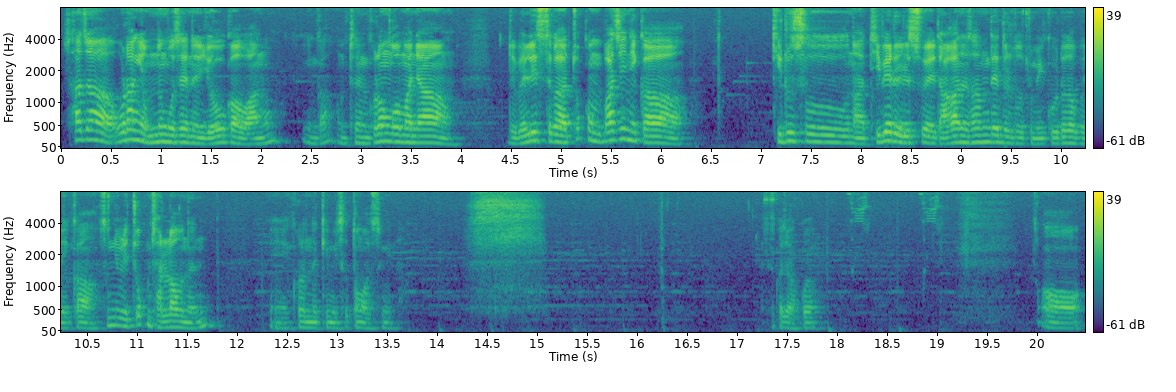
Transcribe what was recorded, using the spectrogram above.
사자 호랑이 없는 곳에는 여우가 왕인가 아무튼 그런 거 마냥 이제 멜리스가 조금 빠지니까 기루수나 디베르 일수에 나가는 상대들도 좀 있고 이러다 보니까 승률이 조금 잘 나오는 예, 그런 느낌이 있었던 것 같습니다. 여기까지 왔고요. 어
